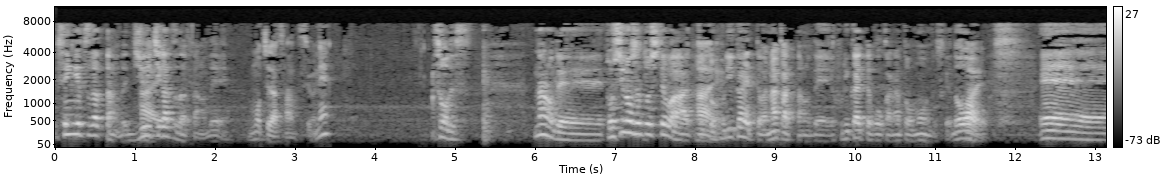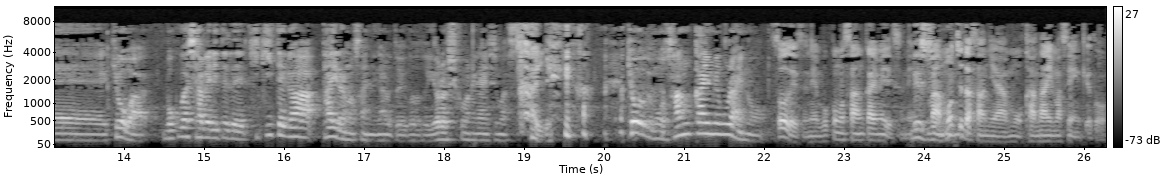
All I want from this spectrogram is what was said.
先月だったので、11月だったので、持田さんですよね。そうです。なので、年の瀬としては、ちょっとはい振り返ってはなかったので、振り返っていこうかなと思うんですけど、はいえー今日は僕が喋り手で、聞き手が平野さんになるということで、よろしくお願いします。はい。今日でもう3回目ぐらいの、そうですね。僕も3回目ですね。ですよねまあ、持田さんにはもう叶いませんけど。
